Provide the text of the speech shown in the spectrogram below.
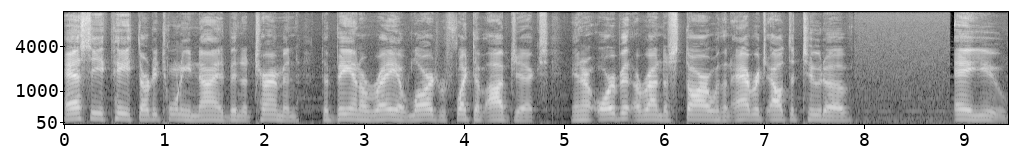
SCP-3029 has been determined to be an array of large reflective objects in an orbit around the star with an average altitude of AU.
